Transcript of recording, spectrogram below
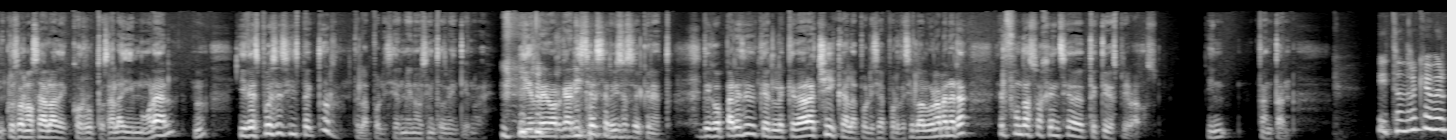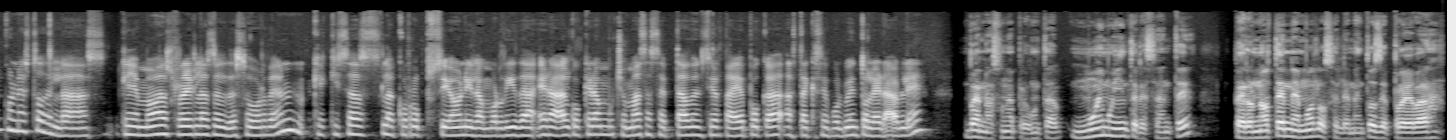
Incluso no se habla de corrupto, se habla de inmoral, ¿no? Y después es inspector de la policía en 1929 y reorganiza el servicio secreto. Digo, parece que le quedara chica a la policía, por decirlo de alguna manera. Él funda su agencia de detectives privados. Y tan tan. ¿Y tendrá que ver con esto de las que llamabas reglas del desorden? Que quizás la corrupción y la mordida era algo que era mucho más aceptado en cierta época hasta que se volvió intolerable. Bueno, es una pregunta muy, muy interesante pero no tenemos los elementos de prueba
